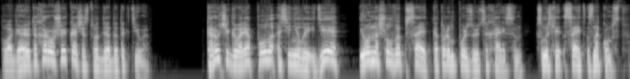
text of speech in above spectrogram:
Полагаю, это хорошее качество для детектива. Короче говоря, Пола осенила идея, и он нашел веб-сайт, которым пользуется Харрисон, в смысле сайт знакомств.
